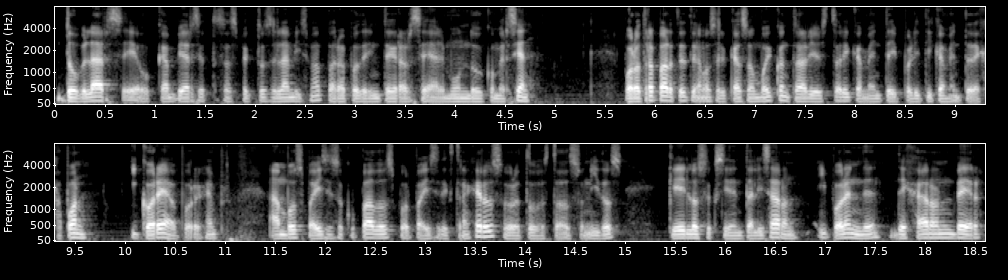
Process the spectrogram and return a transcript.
doblarse o cambiar ciertos aspectos de la misma para poder integrarse al mundo comercial. Por otra parte, tenemos el caso muy contrario históricamente y políticamente de Japón y Corea, por ejemplo, ambos países ocupados por países extranjeros, sobre todo Estados Unidos, que los occidentalizaron y por ende dejaron ver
